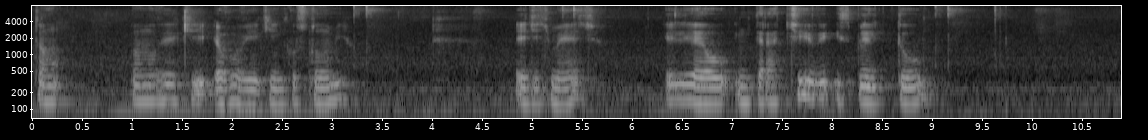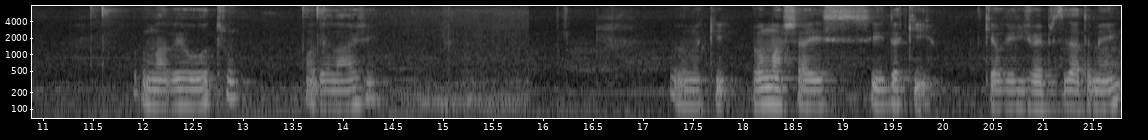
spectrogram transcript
Então, vamos ver aqui. Eu vou vir aqui em costume. Edit Match. Ele é o Interactive Split Tool. Vamos lá ver outro. Modelagem. Vamos aqui. Vamos achar esse daqui. Que é o que a gente vai precisar também.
